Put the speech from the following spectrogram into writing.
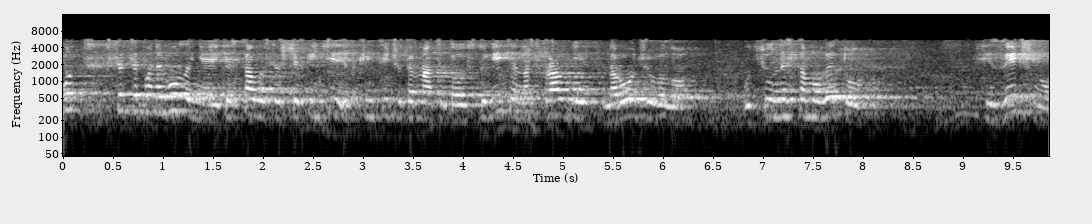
от, все це поневолення, яке сталося ще в кінці, в кінці 14 століття, насправді народжувало у цю несамовиту фізичну,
